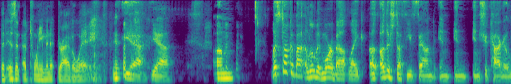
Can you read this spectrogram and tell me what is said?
that isn't a 20 minute drive away. yeah, yeah. Um Let's talk about a little bit more about like uh, other stuff you've found in in in Chicago.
